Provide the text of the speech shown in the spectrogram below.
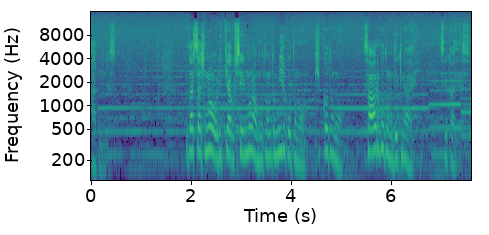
あるんです。私たちの立脚しているものはもともと見ることも聞くことも触ることもできない世界です。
